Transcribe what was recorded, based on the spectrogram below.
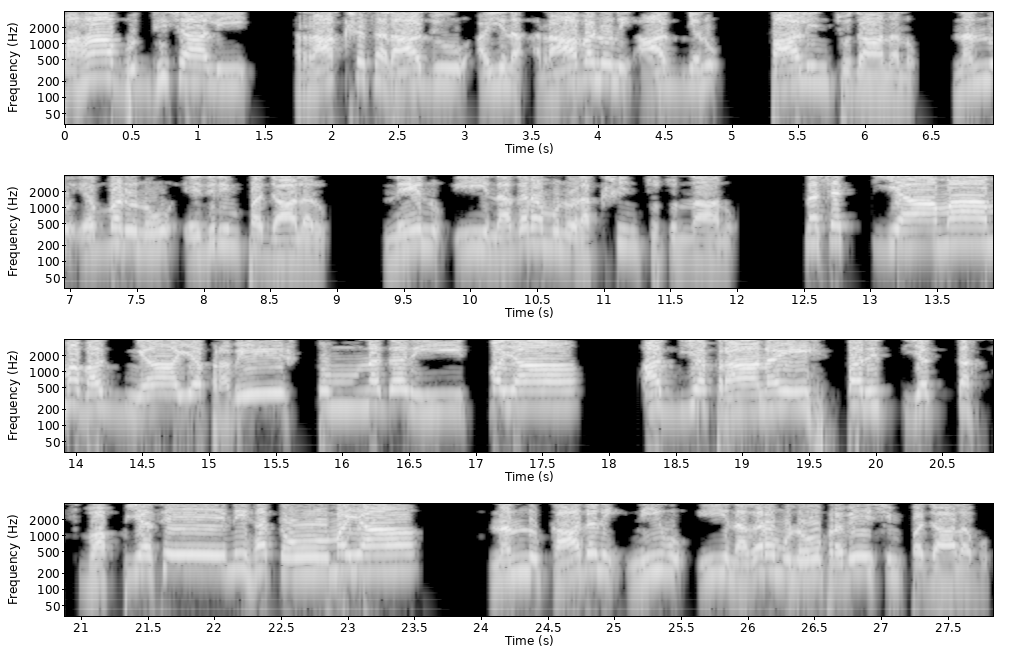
మహాబుద్ధిశాలి రాక్షసరాజు అయిన రావణుని ఆజ్ఞను పాలించుదానను. నన్ను ఎవ్వరునూ ఎదిరింపజాలరు. నేను ఈ నగరమును రక్షించుచున్నాను. నశక్యామామవజ్ఞాయ ప్రవేష్టుం నగరీత్వయా. అద్య ప్రాణై పరిత్యక్త స్వప్యసే నిహతో మయా. నన్ను కాదని నీవు ఈ నగరములో ప్రవేశింపజాలవు.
